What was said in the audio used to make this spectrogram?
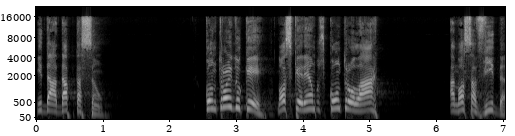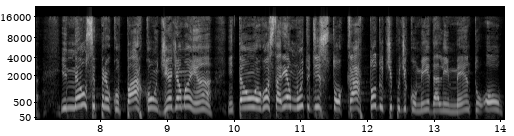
e da adaptação. Controle do que? Nós queremos controlar a nossa vida e não se preocupar com o dia de amanhã. Então, eu gostaria muito de estocar todo tipo de comida, alimento ou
